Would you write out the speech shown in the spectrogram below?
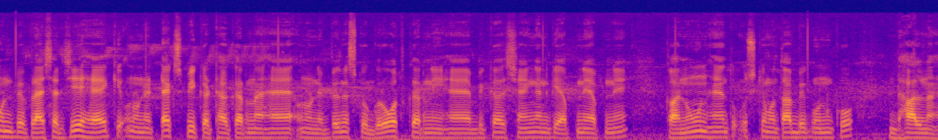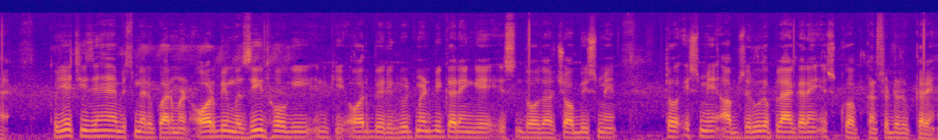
उन पे प्रेशर ये है कि उन्होंने टैक्स भी इकट्ठा करना है, उन्होंने बिज़नेस को ग्रोथ करनी है बिकॉज़ शेंगन के अपने अपने कानून हैं तो उसके मुताबिक उनको ढालना है। तो ये चीज़ें हैं, अब इसमें रिक्वायरमेंट और भी मज़ीद होगी, इनकी और भी रिक्रूटमेंट भी करेंगे इस 2024 में। तो इसमें आप ज़रूर अप्लाई करें, इसको आप कंसिडर करें।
